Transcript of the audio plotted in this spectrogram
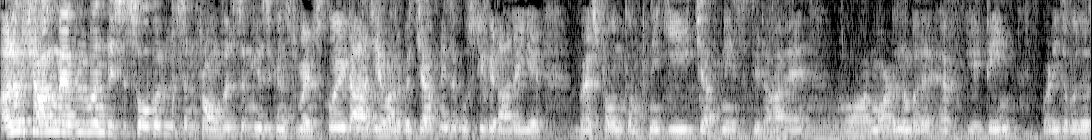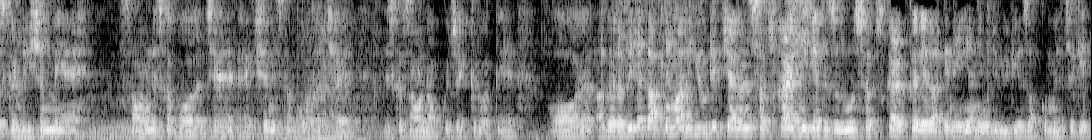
हेलो शालम एवरीवन दिस इज़ सोबल Wilson from Wilson music instruments Quetta आज ये हमारे पास जापनीज अकूस्टिक गिटार है, ये वेस्टॉन कंपनी की जापनीज गिटार है और मॉडल नंबर है एफ़ एटीन बड़ी ज़बरदस्त कंडीशन में है। साउंड इसका बहुत अच्छा है एक्शन इसका बहुत अच्छा है। इसका साउंड आपको चेक करवाते हैं। और अगर अभी तक आपने हमारे यूट्यूब चैनल सब्सक्राइब नहीं किया तो ज़रूर सब्सक्राइब करें ताकि नई आने वाली वीडियोज़ आपको मिल सके।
